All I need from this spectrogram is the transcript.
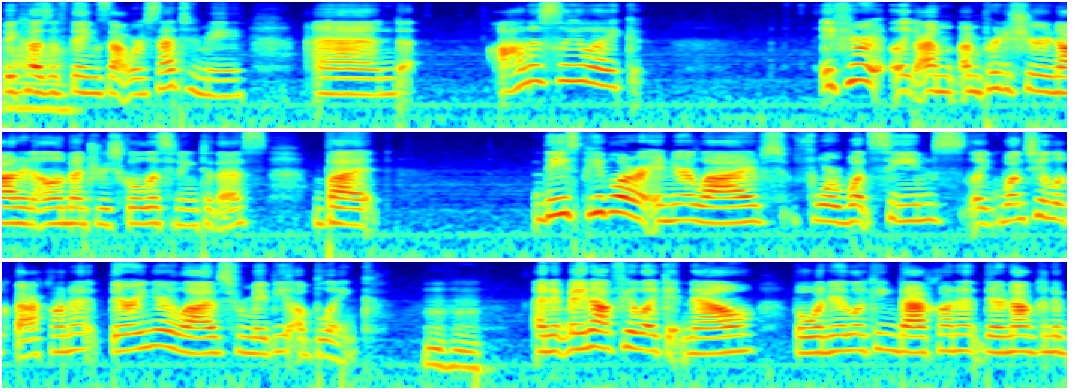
because Ah. of things that were said to me. And honestly like if you're like I'm I'm pretty sure you're not in elementary school listening to this, but these people are in your lives for what seems like once you look back on it, they're in your lives for maybe a blink. Mm-hmm. And it may not feel like it now, but when you're looking back on it, they're not to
